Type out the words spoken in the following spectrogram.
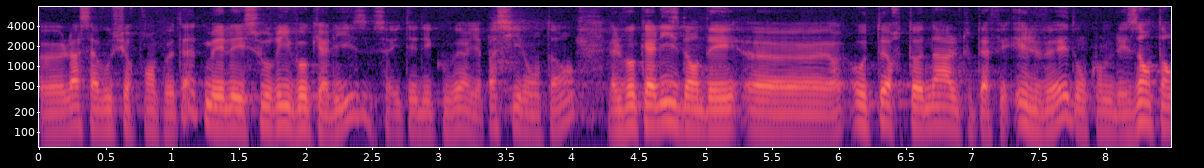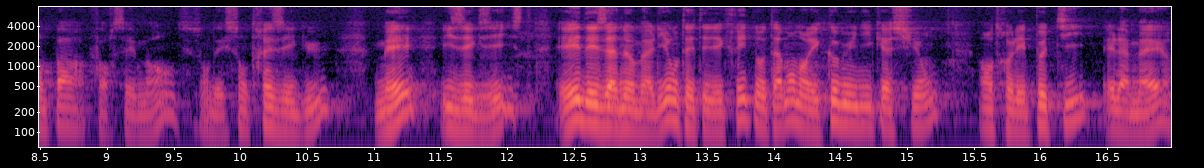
euh, là, ça vous surprend peut-être, mais les souris vocalisent, ça a été découvert il n'y a pas si longtemps. Elles vocalisent dans des euh, hauteurs tonales tout à fait élevées, donc on ne les entend pas forcément, ce sont des sons très aigus, mais ils existent, et des anomalies ont été décrites, notamment dans les communications entre les petits et la mère,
